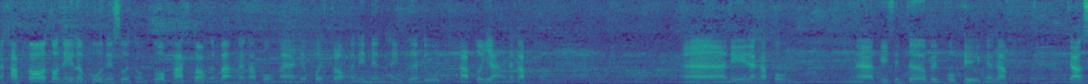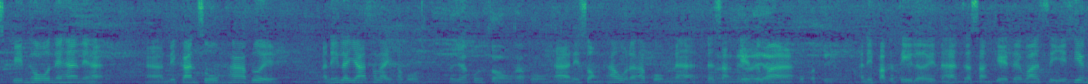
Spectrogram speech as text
นะครับก็ตอนนี้เราพูดในส่วนของตัวพาร์ทกล้องกันบ้างนะครับผมอ่าเดี๋ยวเปิดกล้องกันนิดหนึ่งให้เพื่อนดูภาพตัวอย่างนะครับ อ่านี่นะครับผมนะพรีเซนเตอร์เป็นผมเองนะครับ จากสกรีนโทนเนี่ยฮะเนี่ยฮะอ่ามีการซูมภาพด้วย อันนี้ระยะเท่าไหร่ครับผมระยะคูณสองครับผมอ่านี่สองเท่านะครับผมนะฮะจะสังเกตได้ในระยะว่าปกติอันนี้ปกติเลยนะฮะจะสังเกตได้ว่าสีเที่ยง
